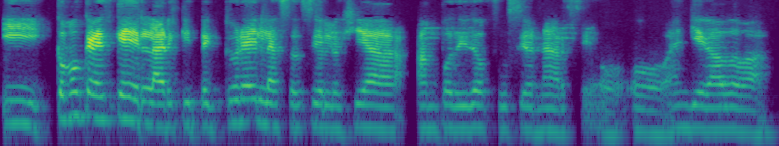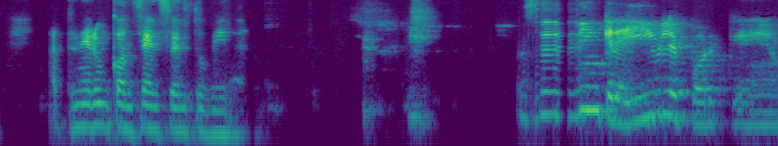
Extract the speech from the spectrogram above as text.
¿y cómo crees que la arquitectura y la sociología han podido fusionarse o, o han llegado a, a tener un consenso en tu vida? Es increíble porque,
